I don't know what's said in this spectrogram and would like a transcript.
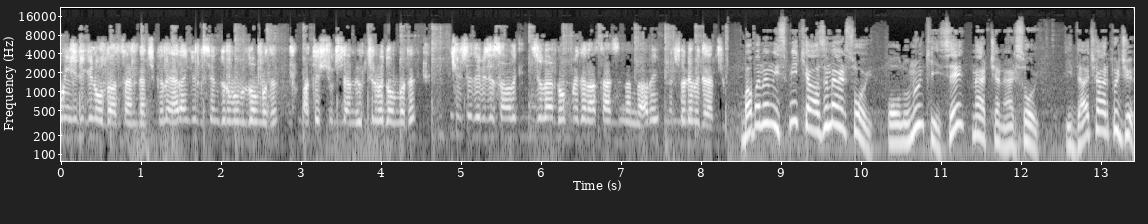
17 gün oldu hastaneden çıkalı. Herhangi bir sendromumuz olmadı. Ateş yükselme, öksürme de olmadı. Kimse de bizi sağlıkçılar dokmeden hastanesinden de arayıp da söylemediler. Babanın ismi Kazım Ersoy, oğlununki ise Mertcan Ersoy. İddia çarpıcı.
